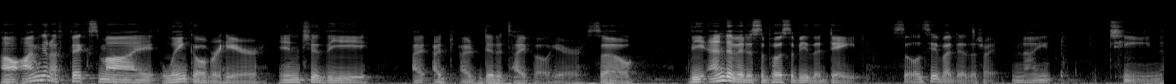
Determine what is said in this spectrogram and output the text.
Uh, I'm going to fix my link over here into the. I, I, I did a typo here. So the end of it is supposed to be the date. So let's see if I did this right. 19.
